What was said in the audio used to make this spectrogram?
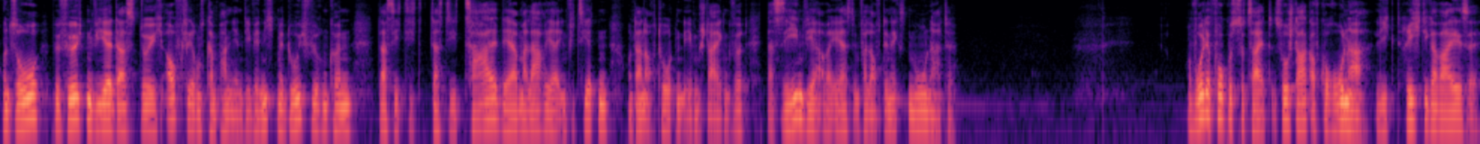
und so befürchten wir, dass durch Aufklärungskampagnen, die wir nicht mehr durchführen können, dass, die, dass die Zahl der Malaria-Infizierten und dann auch Toten eben steigen wird. Das sehen wir aber erst im Verlauf der nächsten Monate. Obwohl der Fokus zurzeit so stark auf Corona liegt, richtigerweise,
